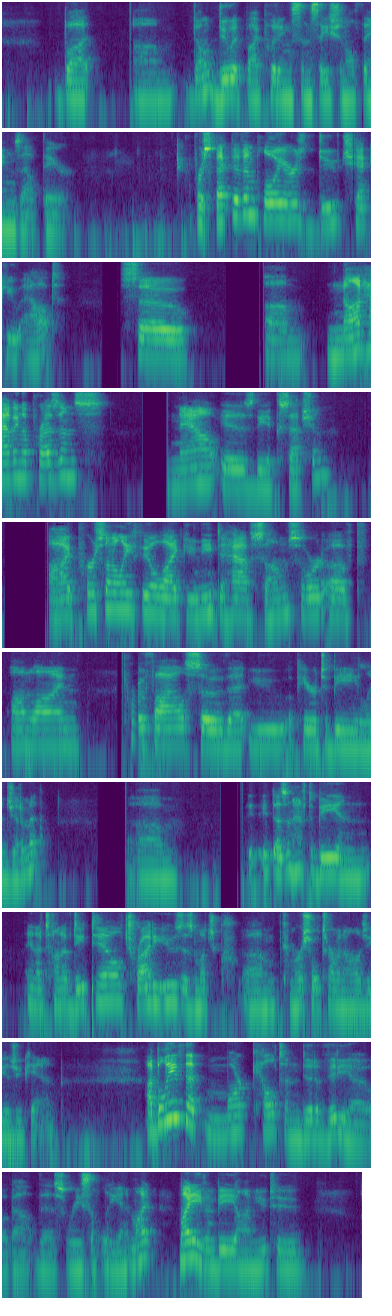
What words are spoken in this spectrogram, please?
But um, don't do it by putting sensational things out there. Prospective employers do check you out. So, um, not having a presence now is the exception. I personally feel like you need to have some sort of online profile so that you appear to be legitimate. Um, it, it, doesn't have to be in in a ton of detail. Try to use as much um, commercial terminology as you can. I believe that Mark Kelton did a video about this recently, and it might might even be on YouTube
